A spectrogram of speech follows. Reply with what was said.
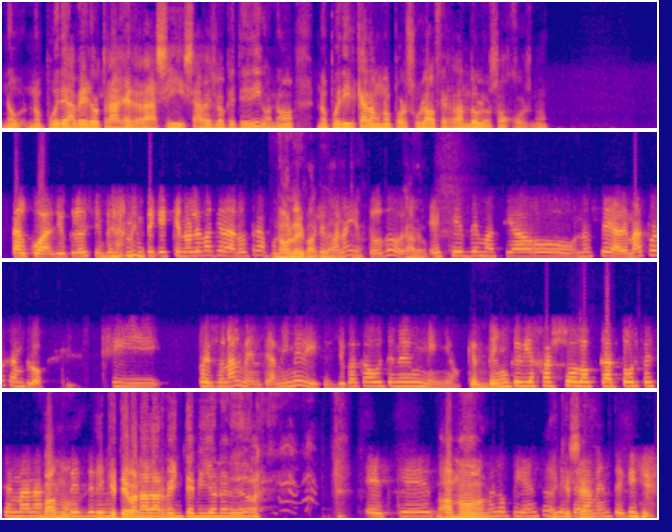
no, no puede haber otra guerra así, ¿sabes lo que te digo? No, no puede ir cada uno por su lado cerrando los ojos, ¿no? Tal cual, yo creo sinceramente que es que no les va a quedar otra, porque no les, va a quedar van a ir todos. Es que es demasiado, no sé, además, por ejemplo, si personalmente a mí me dices, yo que acabo de tener un niño, que mm. tengo que viajar solo 14 semanas en vez de y que te van a dar 20 millones de dólares. Es que, Vamos, no me lo pienso, hay sinceramente. Que ser,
